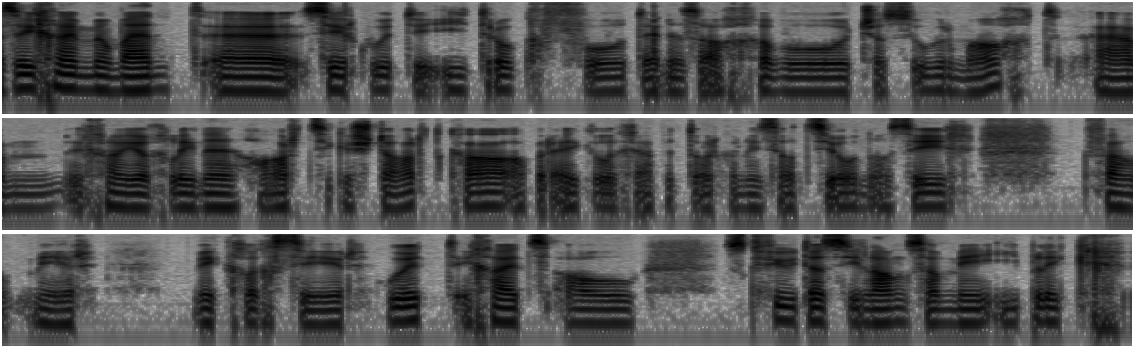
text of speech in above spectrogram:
Also ich habe im Moment äh, sehr guten Eindruck von den Sachen, die Jasur macht. Ähm, ich habe ja einen kleinen harzigen Start gehabt, aber eigentlich eben die Organisation an sich gefällt mir wirklich sehr gut. Ich habe jetzt auch das Gefühl, dass ich langsam mehr Einblick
